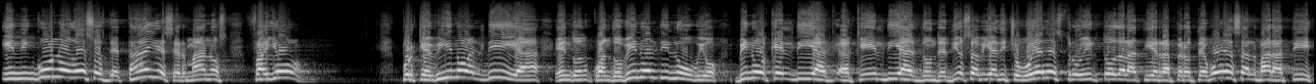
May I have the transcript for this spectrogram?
Y ninguno de esos detalles, hermanos, falló. Porque vino el día, en donde, cuando vino el diluvio, vino aquel día, aquel día donde Dios había dicho, voy a destruir toda la tierra, pero te voy a salvar a ti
